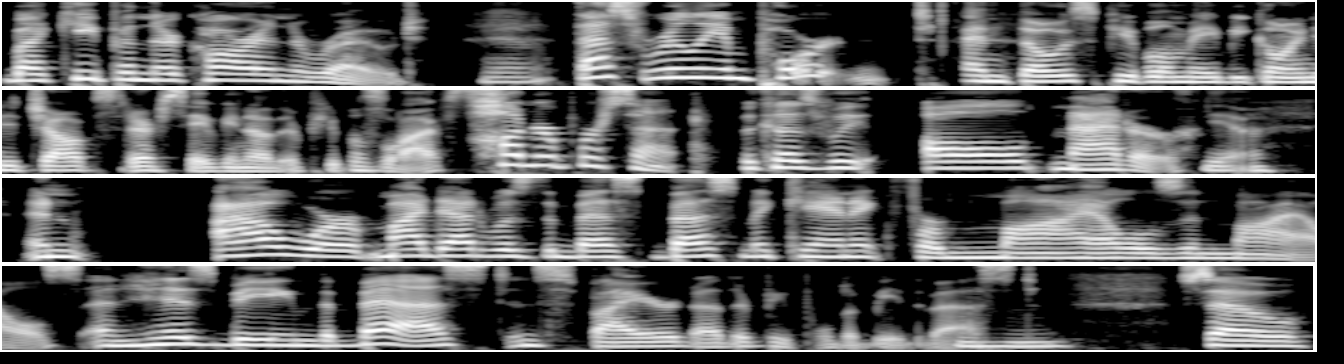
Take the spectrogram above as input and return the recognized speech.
by keeping their car in the road. Yeah. That's really important. And those people may be going to jobs that are saving other people's lives. 100% because we all matter. Yeah. And our my dad was the best best mechanic for miles and miles and his being the best inspired other people to be the best. Mhm. So,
